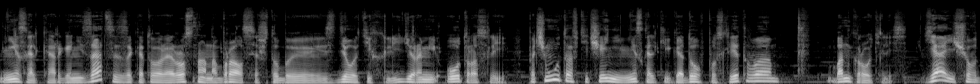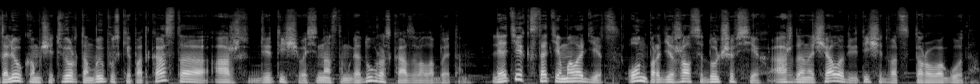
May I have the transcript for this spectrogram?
несколько организаций, за которые Роснано брался, чтобы сделать их лидерами отраслей, почему-то в течение нескольких годов после этого банкротились. Я еще в далеком четвертом выпуске подкаста аж в 2018 году рассказывал об этом. Леотех, кстати, молодец. Он продержался дольше всех, аж до начала 2022 года.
